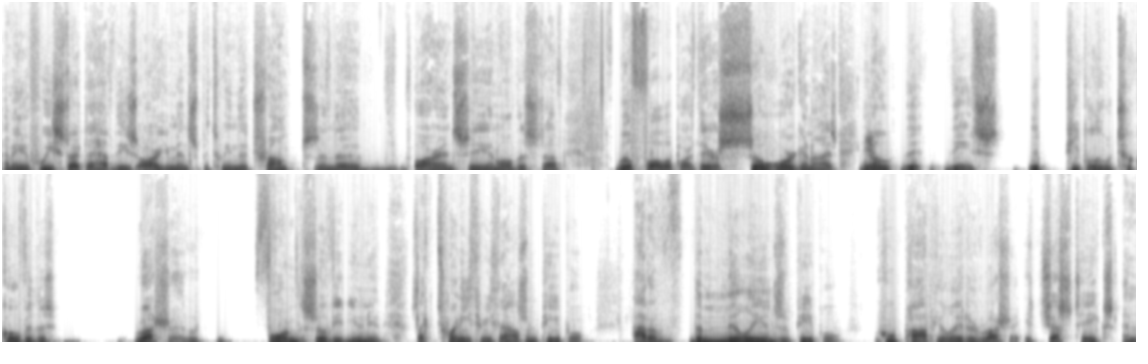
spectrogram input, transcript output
I mean, if we start to have these arguments between the Trumps and the RNC and all this stuff, we'll fall apart. They are so organized. You know, the, these the people who took over this Russia, who formed the Soviet Union, it's like twenty three thousand people out of the millions of people who populated Russia. It just takes an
